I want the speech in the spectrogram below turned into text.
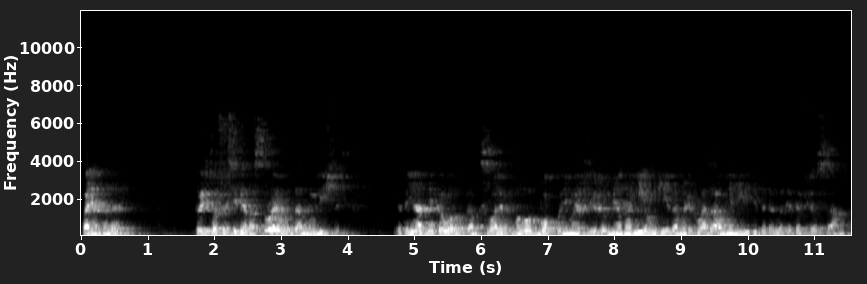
Понятно, да? То есть то, что себе настроил данную личность, это не надо никого там сваливать, мол, вот Бог, понимаешь, лишил меня ноги, руки там, или глаза у меня не видит и так далее. Это все сам.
